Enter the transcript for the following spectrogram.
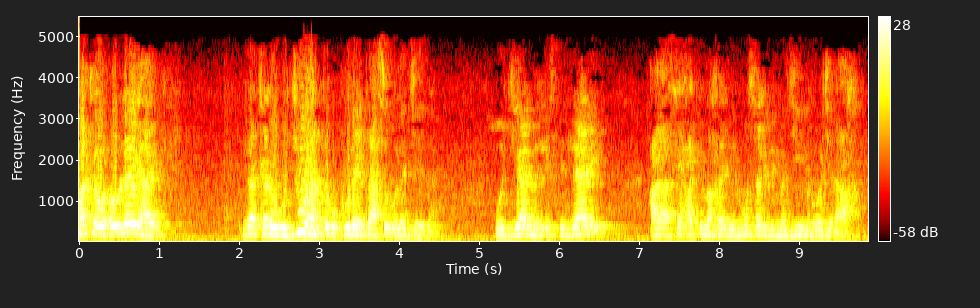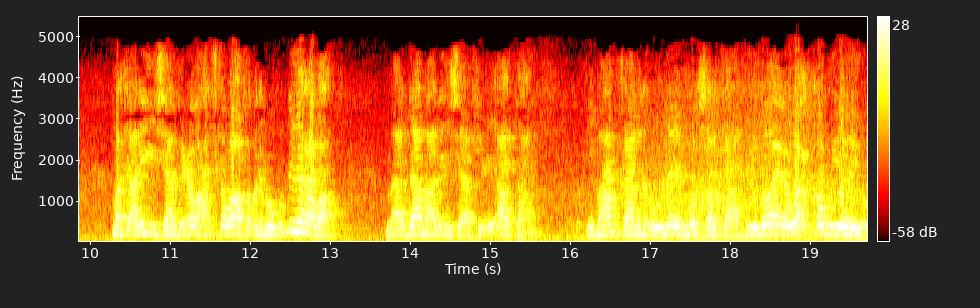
marka wuxuu leeyahay dakara wujuhanta u kuleey taasa ula jeeda wajiyaal min alistidlaali calaa sixati makraj lmursal bimaji min wajhin aakhar. Marka anigii shaafici waxaan iska waafaqnima ku dhihi rabaa maadaama adigii shaafici aad tahay imaamkaadina uu leeyahay mursalka haddii loo helo wax qawiyeeyo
